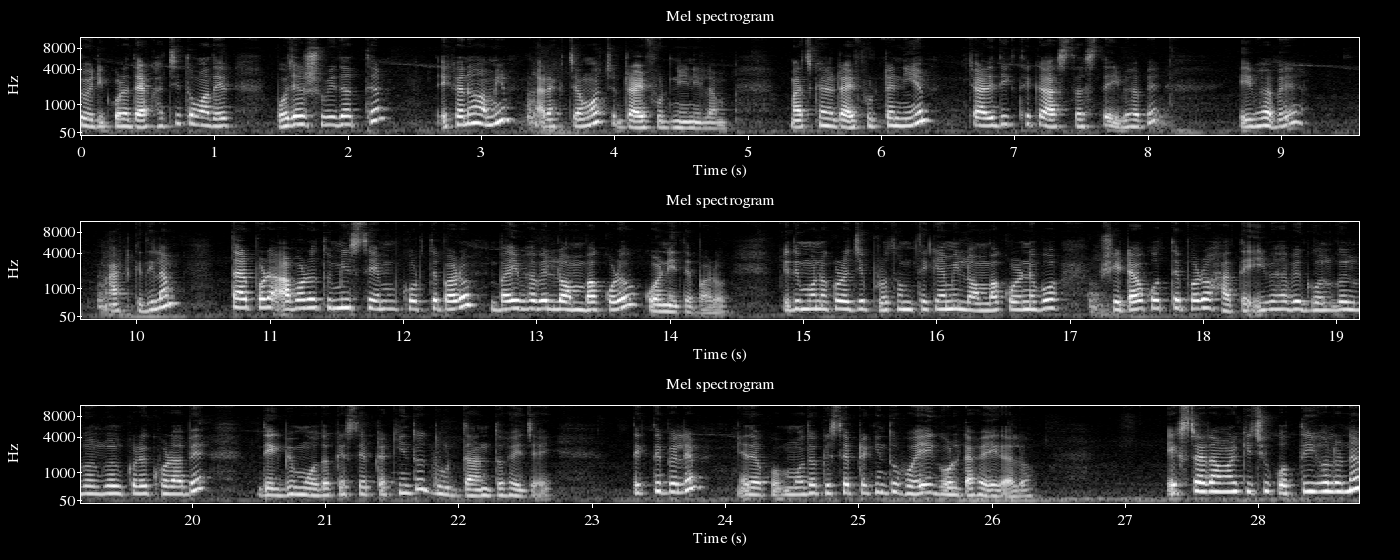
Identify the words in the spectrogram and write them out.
তৈরি করে দেখাচ্ছি তোমাদের বোঝার সুবিধার্থে। এখানেও আমি আর এক চামচ ড্রাই ফ্রুট নিয়ে নিলাম। মাঝখানে ড্রাই ফ্রুটটা নিয়ে চারিদিক থেকে আস্তে আস্তে এইভাবে এইভাবে আটকে দিলাম। তারপরে আবারও তুমি সেম করতে পারো বা এইভাবে লম্বা করেও করে নিতে পারো। যদি মনে করো যে প্রথম থেকে আমি লম্বা করে নেব, সেটাও করতে পারো। হাতে এইভাবে গোল গোল গোল গোল করে ঘোরাবে দেখবে মোদকের শেপটা কিন্তু দুর্দান্ত হয়ে যায়। দেখতে পেলে? এ দেখো, মোদকের শেপটা কিন্তু হয়েই গোলটা হয়ে গেল। এক্সট্রা আমার কিছু করতেই হলো না।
